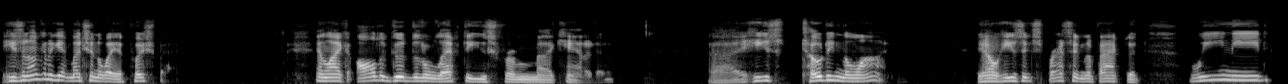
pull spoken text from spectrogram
He's not going to get much in the way of pushback. And like all the good little lefties from uh, Canada, uh, he's toting the line. You know, he's expressing the fact that we need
